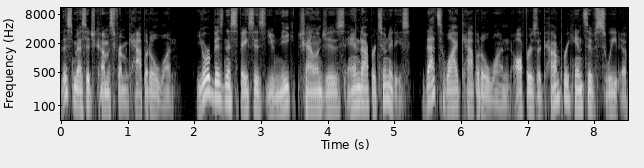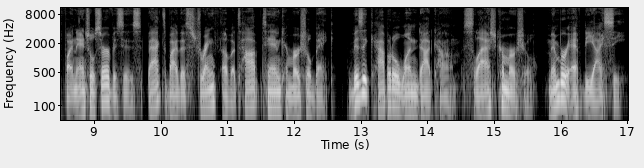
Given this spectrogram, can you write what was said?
This message comes from Capital One. Your business faces unique challenges and opportunities. That's why Capital One offers a comprehensive suite of financial services backed by the strength of a top 10 commercial bank. Visit CapitalOne.com slash commercial. Member FDIC.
